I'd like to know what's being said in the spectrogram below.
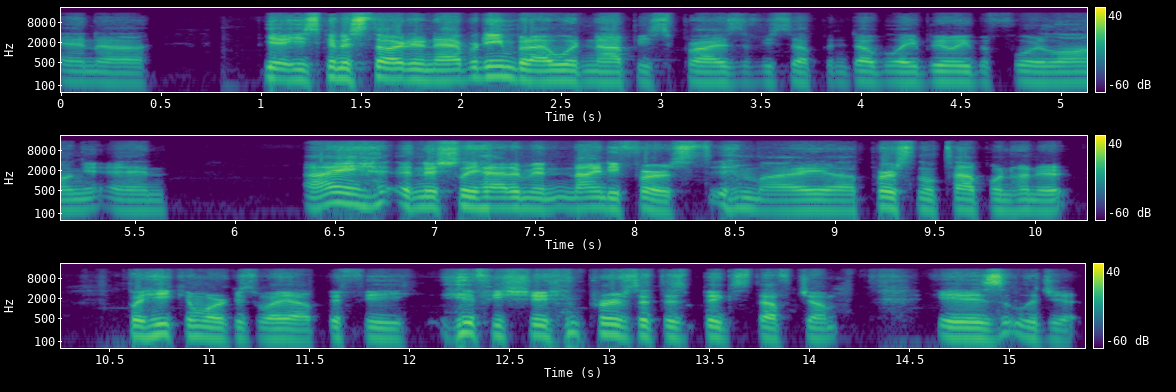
And uh, yeah, he's going to start in Aberdeen, but I would not be surprised if he's up in Double A Bowie before long. And I initially had him in 91st in my uh, personal top 100 but he can work his way up if he if he proves that this big stuff jump is legit.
